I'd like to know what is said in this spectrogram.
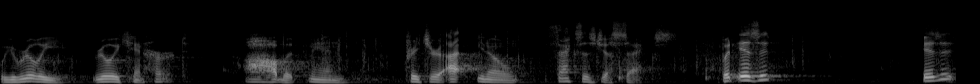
we really, really can't hurt. Ah, oh, but man, preacher, I, you know, sex is just sex. But is it? Is it?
